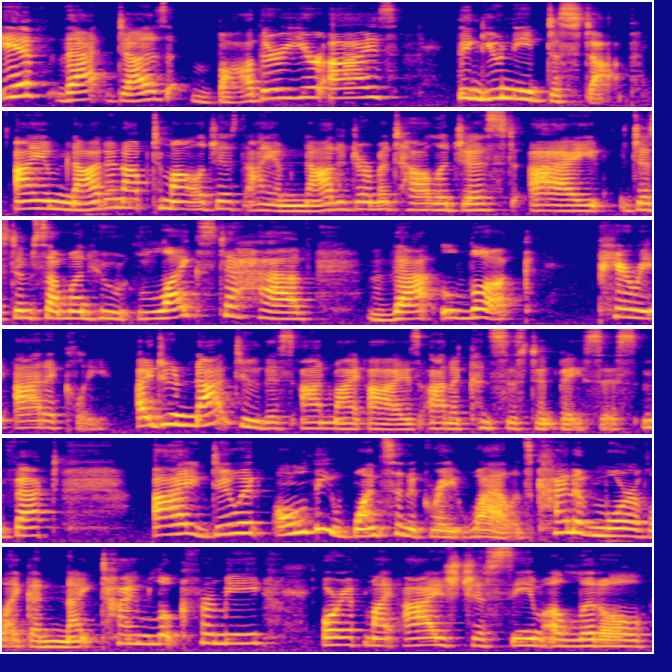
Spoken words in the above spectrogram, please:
If that does bother your eyes, then you need to stop. I am not an ophthalmologist. I am not a dermatologist. I just am someone who likes to have that look periodically. I do not do this on my eyes on a consistent basis. In fact, I do it only once in a great while. It's kind of more of like a nighttime look for me, or if my eyes just seem a little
